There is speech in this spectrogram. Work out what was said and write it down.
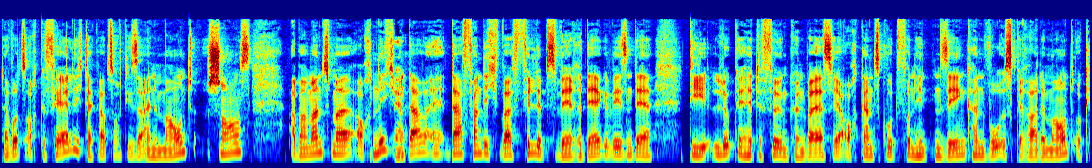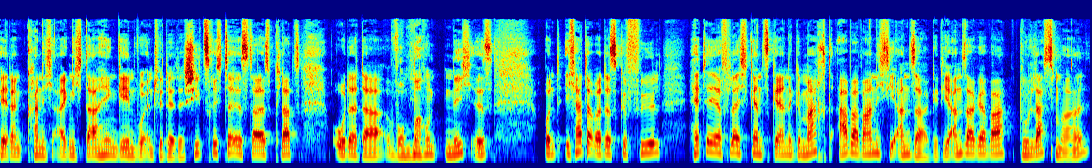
da wurde es auch gefährlich, da gab es auch diese eine Mount-Chance, aber manchmal auch nicht. Ja. Und da, da fand ich, weil Phillips wäre der gewesen, der die Lücke hätte füllen können, weil er es ja auch ganz gut von hinten sehen kann, wo ist gerade Mount. Okay, dann kann ich eigentlich dahin gehen, wo entweder der Schiedsrichter ist, da ist Platz, oder da, wo Mount nicht ist. Und ich hatte aber das Gefühl, hätte er vielleicht ganz gerne gemacht, aber war nicht die Ansage. Die Ansage war, du lass mal,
